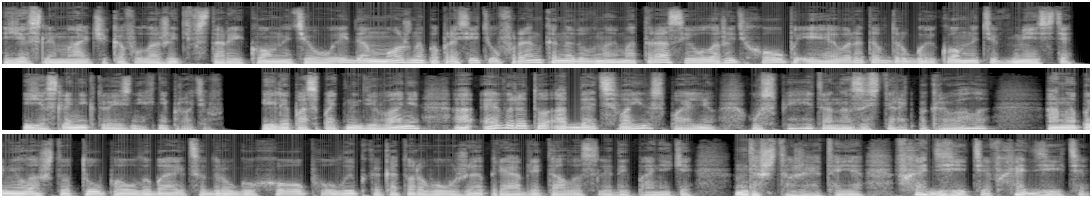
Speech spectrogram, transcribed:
Если мальчиков уложить в старой комнате Уэйда, можно попросить у Фрэнка надувной матрас и уложить Хоуп и Эверетта в другой комнате вместе, если никто из них не против. Или поспать на диване, а Эверетту отдать свою спальню. Успеет она застирать покрывало? Она поняла, что тупо улыбается другу Хоуп, улыбка которого уже приобретала следы паники. «Да что же это я? Входите, входите!»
